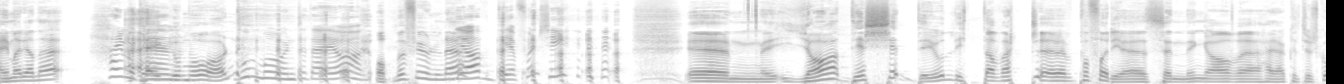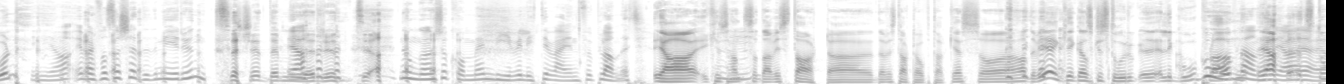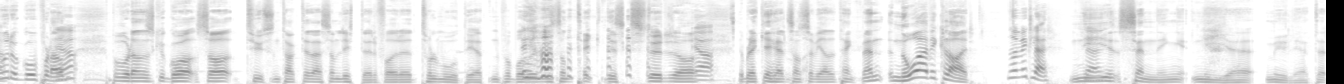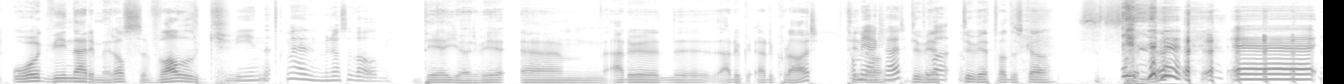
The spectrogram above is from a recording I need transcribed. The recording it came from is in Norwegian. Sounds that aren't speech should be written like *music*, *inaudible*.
Hei, Marianne. Hei, Martin. god morgen. God morgen til deg òg. *laughs* Opp med fuglene. Ja, det får en si. *laughs* um, ja, det skjedde jo litt av hvert uh, på forrige sending av eh, Heia kulturskolen. *laughs* Ja, i hvert fall så skjedde det mye rundt. Det skjedde mye Ja. rundt, ja. Noen ganger så kommer livet litt i veien for planer. Ja, ikke sant. Mhm. Så da vi starta, da vi starta opptaket, så hadde vi egentlig ganske stor eh, Eller god Gode plan. planer, ja, ja, ja. Stor og god plan på hvordan det skulle gå. Så tusen takk til deg som lytter for eh, tålmodigheten på både litt sånn teknisk surr og *laughs* ja. Det ble ikke helt sånn som vi hadde tenkt. Men nå er vi klar! Nå er vi klar. Ny sending, nye muligheter. Og vi nærmer oss valg. Vi nærmer oss valg. Det gjør vi. Um, er, du, er, du, er du klar? Om jeg er klar? Du vet, du vet hva du skal stemme? *laughs* eh,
